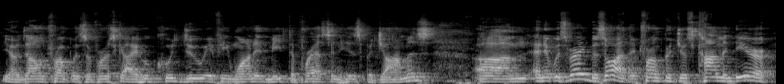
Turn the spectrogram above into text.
You know, Donald Trump was the first guy who could do, if he wanted, meet the press in his pajamas. Um, and it was very bizarre that Trump could just commandeer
